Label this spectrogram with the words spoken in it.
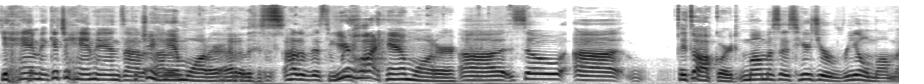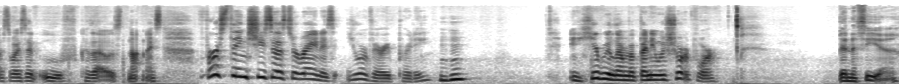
Your ham, get your ham hands out. Get your out ham Of, water out of this. out of this. Your hot ham water. Uh, so uh, it's awkward. Mama says, "Here's your real mama." So I said, "Oof," because that was not nice. First thing she says to Rain is, "You are very pretty." Mm-hmm. And here we learn what Benny was short for. Benethia.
